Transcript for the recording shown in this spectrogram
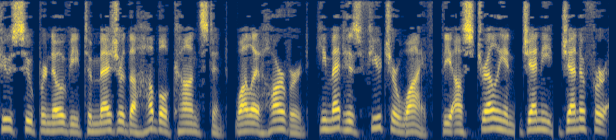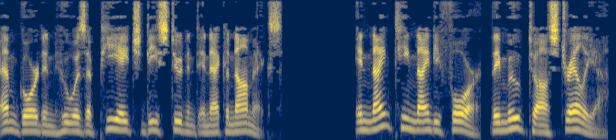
II supernovae to measure the Hubble constant. While at Harvard, he met his future wife, the Australian Jenny Jennifer M. Gordon, who was a PhD student in economics. In 1994, they moved to Australia.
